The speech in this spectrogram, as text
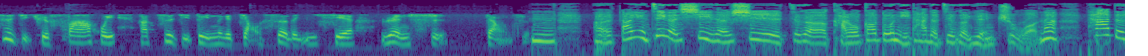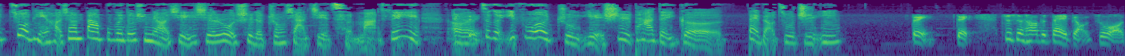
自己去发挥他自己对那个角色的一些认识，这样子。嗯，呃，导演，这个戏呢是这个卡罗高多尼他的这个原著哦，那他的作品好像大部分都是描写一些弱势的中下阶层嘛，所以呃，这个一夫二主也是他的一个代表作之一。对对。这是他的代表作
